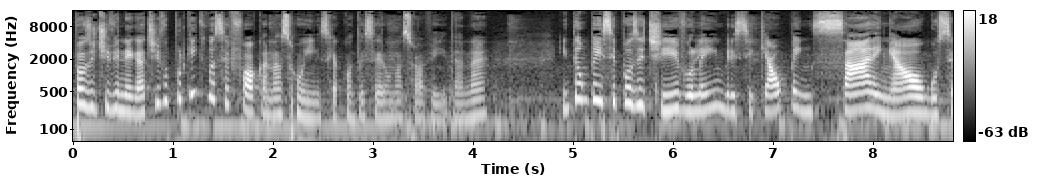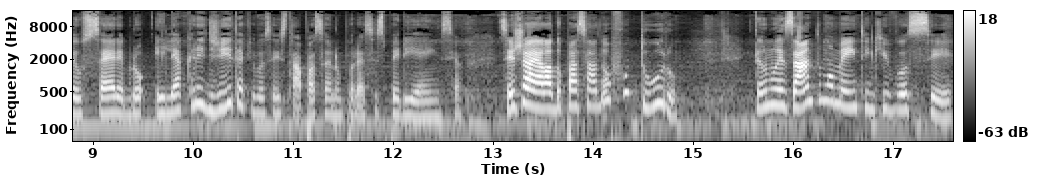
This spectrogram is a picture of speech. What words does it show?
positivo e negativo, por que, que você foca nas ruins que aconteceram na sua vida, né? Então pense positivo, lembre-se que ao pensar em algo, seu cérebro, ele acredita que você está passando por essa experiência, seja ela do passado ou futuro. Então, no exato momento em que você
